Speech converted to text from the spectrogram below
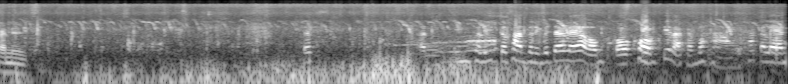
อันนี้อันกินผลิตภัณฑ์ตัวนี้ไปจักแล้วออกของที่หลักกันบ่หาวถ้ากระแลน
